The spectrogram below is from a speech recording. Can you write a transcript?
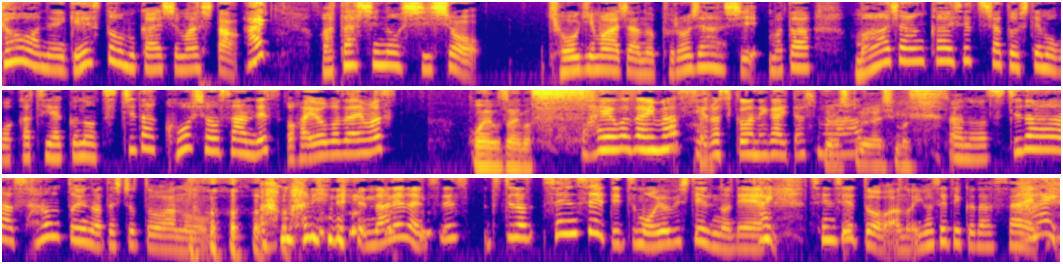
今日はねゲストをお迎えしました。はい。私の師匠競技麻雀のプロ雀士また麻雀解説者としてもご活躍の土田光翔さんです。おはようございますおはようございます。お。はようございます。よろしくお願いいたします。よろしくお願いします。あの土田さんというのは私ちょっとあの あんまりね慣れない。ですね土田先生っていつもお呼びしているので、はい。先生とあの言わせてください、はい。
